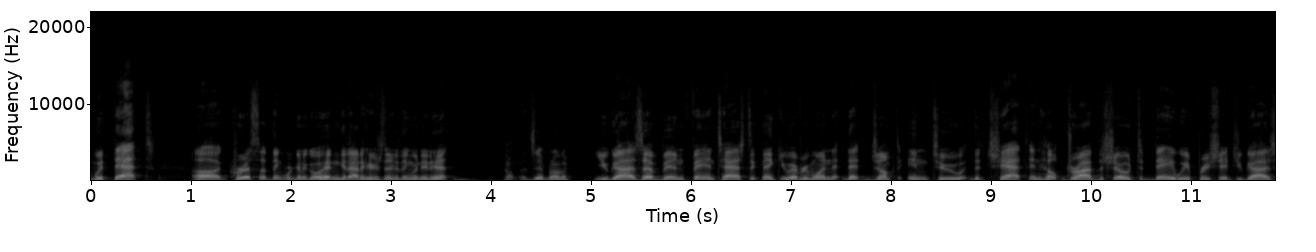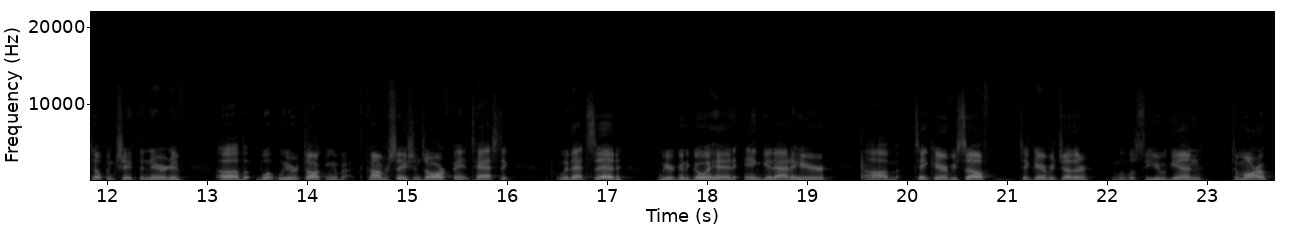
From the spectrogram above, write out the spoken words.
With that, uh, Chris, I think we're going to go ahead and get out of here. Is there anything we need to hit? No, that's it, brother. You guys have been fantastic. Thank you, everyone that jumped into the chat and helped drive the show today. We appreciate you guys helping shape the narrative of what we are talking about. The conversations are fantastic. With that said, we are going to go ahead and get out of here. Um, take care of yourself, take care of each other, and we will see you again tomorrow.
